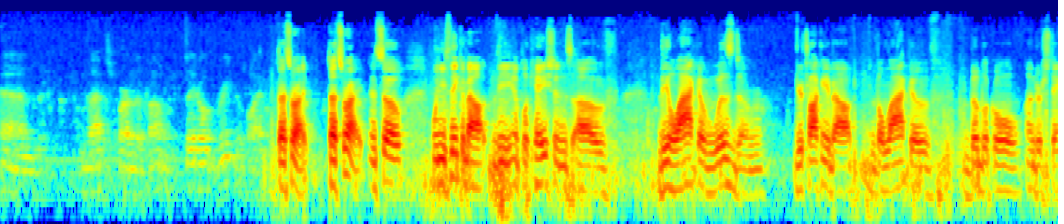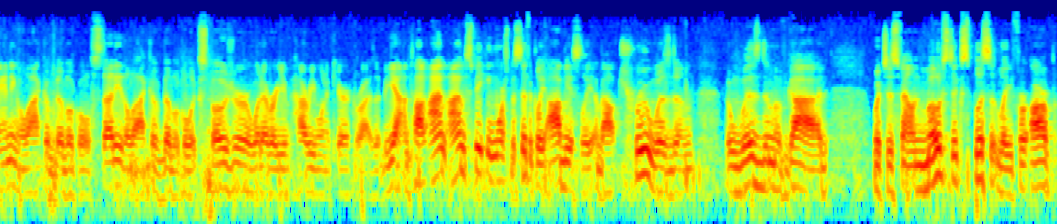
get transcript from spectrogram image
And that's part of the problem. They don't read the Bible. That's right. That's right. And so when you think about the implications of the lack of wisdom, you're talking about the lack of biblical understanding, the lack of biblical study, the lack of biblical exposure, or whatever you, however you want to characterize it. But yeah, I'm, talk, I'm, I'm speaking more specifically, obviously, about true wisdom, the wisdom of God, which is found most explicitly for our,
